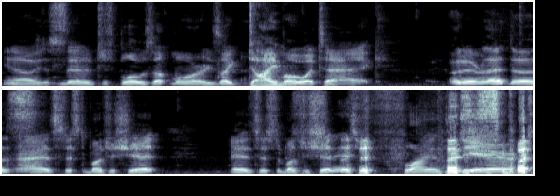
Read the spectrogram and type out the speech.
You know, he just then it just blows up more. He's like, Daimo attack. whatever that does. Uh, it's just a bunch of shit. And it's just a bunch of shit, Shit. that's flying through It's the just air. a bunch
